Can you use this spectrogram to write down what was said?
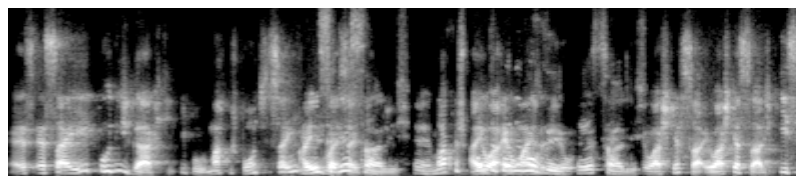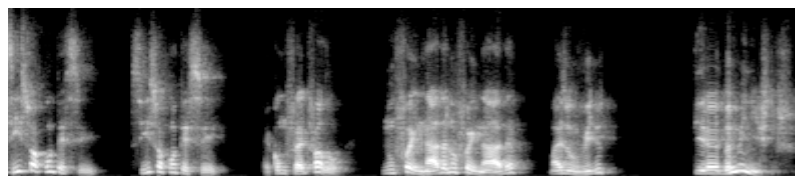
É, é, sair por desgaste. Tipo, Marcos Pontes sair. Aí seria Salles. É, Marcos Pontes eu, eu, devolver, eu, é Salles. Eu acho que é Salles. Eu acho que é Salles. E se isso acontecer, se isso acontecer, é como o Fred falou, não foi nada, não foi nada, mas o vídeo tira dois ministros.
